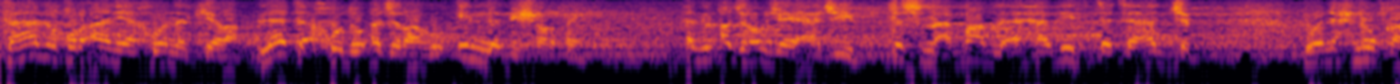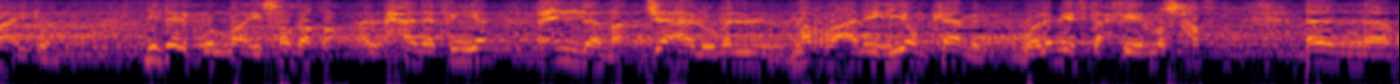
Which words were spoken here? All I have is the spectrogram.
فهذا القرآن يا أخوانا الكرام لا تأخذوا أجره إلا بشرطين. هذا الأجر جاي عجيب. تسمع بعض الأحاديث تتعجب. ونحن قائدون. لذلك والله صدق الحنفية عندما جعلوا من مر عليه يوم كامل ولم يفتح فيه المصحف أنه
